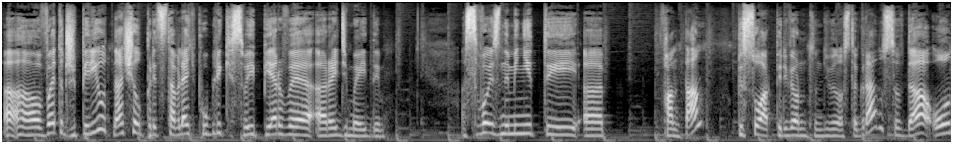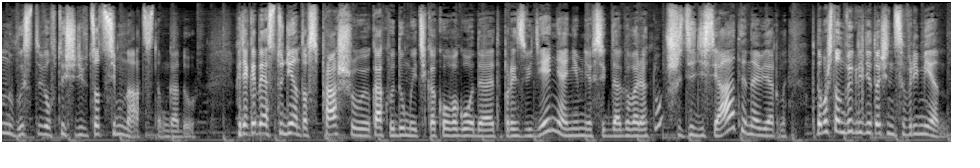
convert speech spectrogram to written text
э, в этот же период начал представлять публике свои первые редимейды свой знаменитый э, фонтан, писсуар перевернут на 90 градусов, да, он выставил в 1917 году. Хотя, когда я студентов спрашиваю, как вы думаете, какого года это произведение, они мне всегда говорят, ну, 60-й, наверное, потому что он выглядит очень современно.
